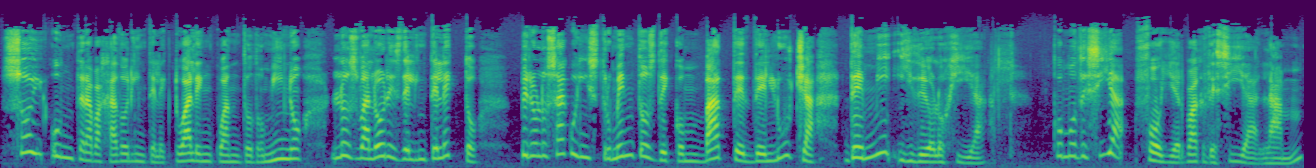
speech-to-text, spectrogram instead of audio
Soy un trabajador intelectual en cuanto domino los valores del intelecto, pero los hago instrumentos de combate, de lucha, de mi ideología. Como decía Feuerbach, decía Lam,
